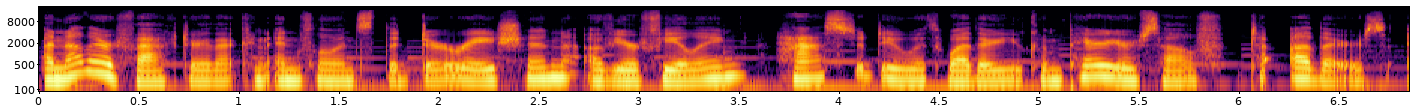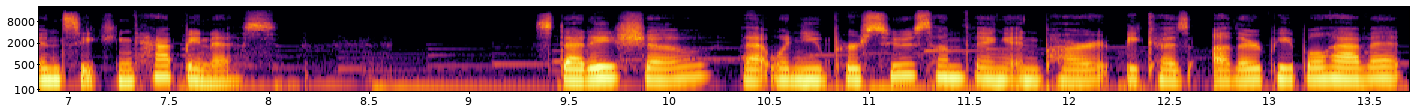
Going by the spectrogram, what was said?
Another factor that can influence the duration of your feeling has to do with whether you compare yourself to others in seeking happiness. Studies show that when you pursue something in part because other people have it,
